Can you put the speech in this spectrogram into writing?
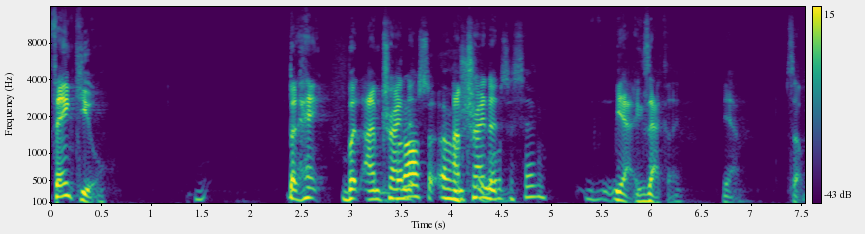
thank you. But hey, but I'm trying But to. oh, I'm shit, trying what to. was I saying? Yeah, exactly. Yeah. So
